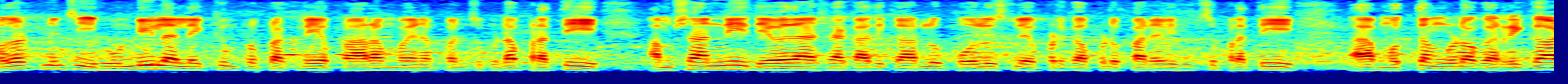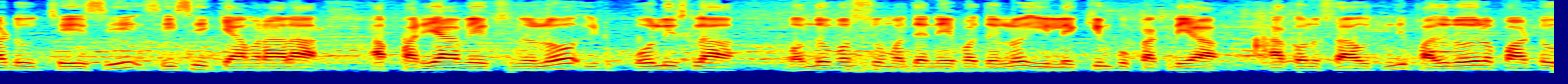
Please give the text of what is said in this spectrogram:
మొదటి నుంచి ఈ హుండీల లెక్కింపు ప్రక్రియ ప్రారంభమైనప్పటి నుంచి కూడా ప్రతి అంశాన్ని దేవాదాయ శాఖ అధికారులు పోలీసులు ఎప్పటికప్పుడు పర్యవేక్షించి ప్రతి మొత్తం కూడా ఒక రికార్డు చేసి సీసీ కెమెరాల ఆ పర్యవేక్షణలో ఇటు పోలీసుల బందోబస్తు మధ్య నేపథ్యంలో ఈ లెక్కింపు ప్రక్రియ కొనసాగుతుంది. పది రోజుల పాటు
